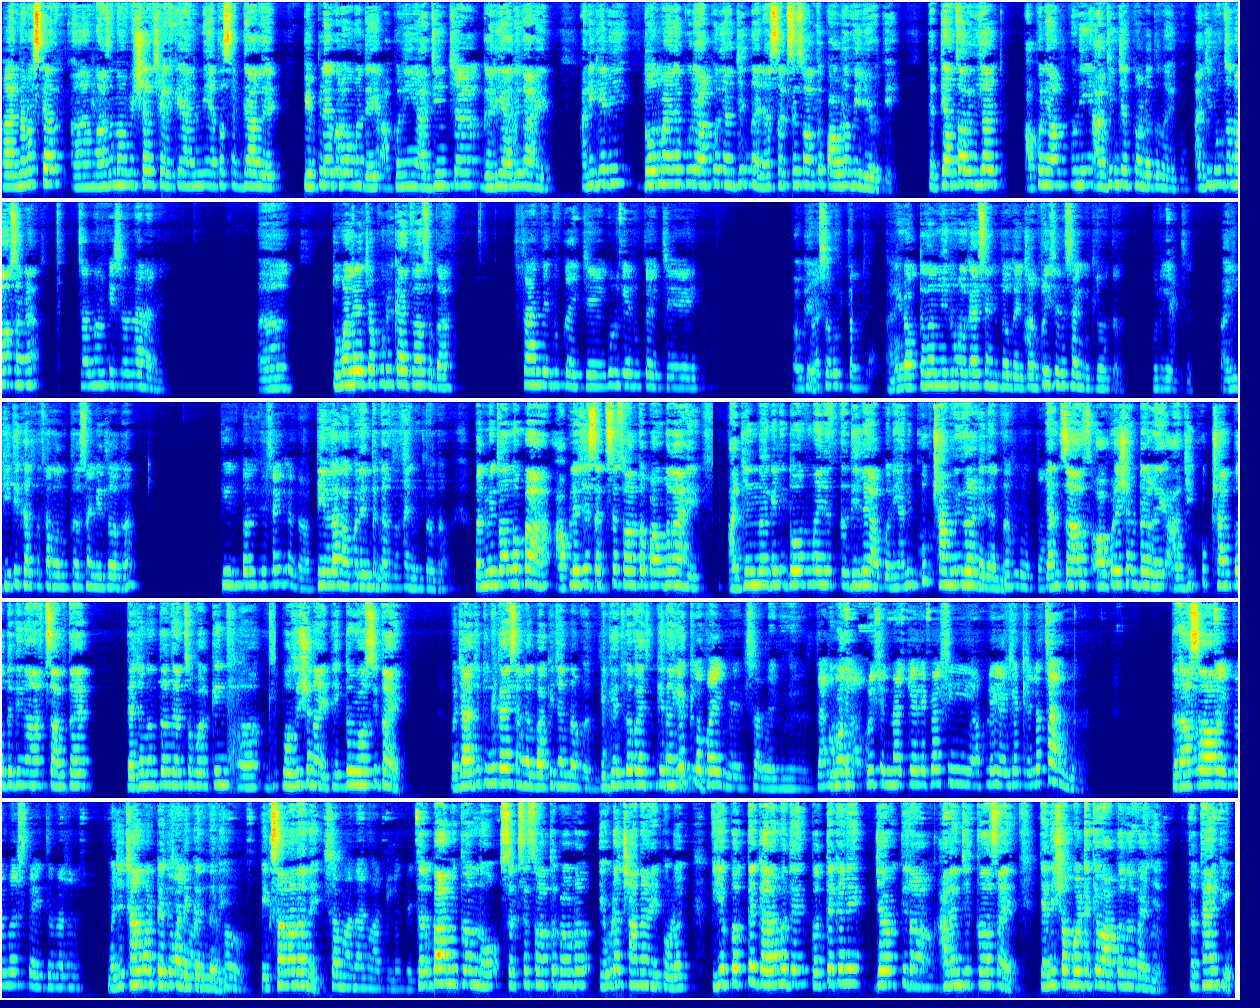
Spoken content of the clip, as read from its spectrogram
नमस्कार. माझं नाव विशाल शेळके आणि मी आता सध्या आलोय पिंपळे मध्ये आपण आजींच्या घरी आलेलो आहे. आणि गेली दोन महिन्यापूर्वी आपण या आजींना ना सक्सेस ऑफ पावडर दिली होती. तर त्याचा रिझल्ट आपण आपण आजींच्या तोंडातून ऐकू. आजी तुमचं नाव सांगा. झाला अ, तुम्हाला याच्यापूर्वी काय त्रास होता? सांधे दुखायचे गुडघे दुखायचे. ओके असं आणि डॉक्टरांनी तुम्हाला काय सांगितलं होतं याच्यावर? सांगितलं होतं. आणि किती खर्च साधारणतः सांगितलं होतं? तीन पर्यंत सांगितलं का? तीन लाखापर्यंत खर्च सांगितलं होतं. पण मित्रांनो पहा आपले जे सक्सेस ऑर्थ पावडर आहे आजींना गेली दोन महिने दिले आपण. आणि खूप छान रिझल्ट आहे त्यांना होता. त्यांचं आज ऑपरेशन टळलंय आजी खूप छान पद्धतीने आज चालत आहे त्याच्यानंतर त्यांचं वर्किंग पोझिशन आहे ते एकदम व्यवस्थित आहे. म्हणजे आजी तुम्ही काय सांगाल बाकीच्यांना पण? हे घेतलं पाहिजे की नाही घेतलं पाहिजे सगळ्यांनी. त्यामुळे तुम्हाला- ऑपरेशन नाही केल्यापेक्षा आपलं हे घेतलेलं चांगलं. तर असं येतं मस्त येतं. म्हणजे छान वाटतंय तुम्हाला एकंदरीत. हो. एक समाधान आहे. समाधान वाटलं ते. तर पहा मित्रांनो सक्सेस वॉटर पावडर एवढं छान आहे प्रोडक्ट हे प्रत्येक घरामध्ये प्रत्येकाने ज्या व्यक्तीला हाडांचे त्रास आहे त्यांनी शंभर टक्के वापरलं पाहिजे. तर थँक्यू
